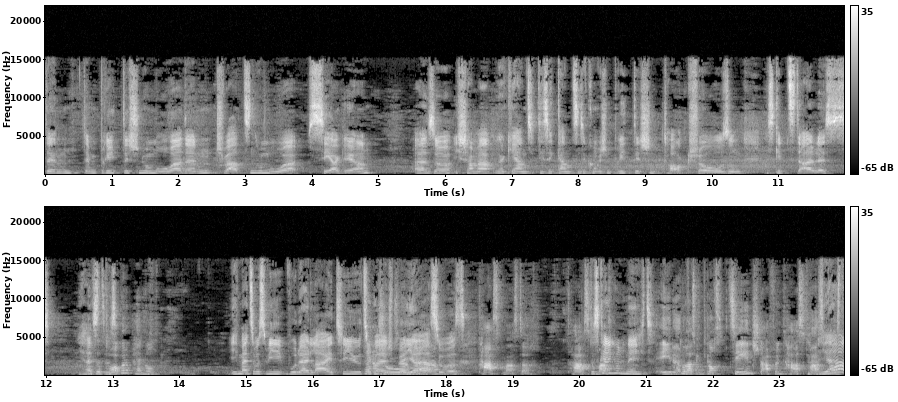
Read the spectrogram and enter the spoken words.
den, den britischen Humor, den schwarzen Humor sehr gern. Also ich schaue mir nur gern so diese ganzen so komischen britischen Talkshows und was gibt's da alles. Wie heißt du das? Talk oder Panel? Ich meine sowas wie Would I Lie to You zum Beispiel. ja. Ja, Ja. sowas. Taskmaster. Das Taskmaster. kenne ich noch nicht. Ada Du hast noch zehn Staffeln Taskmaster. Ja,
